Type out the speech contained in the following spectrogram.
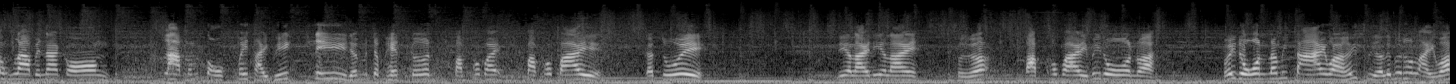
ต้องลาบเป็นหน้ากอง ลาบน้ำตกไม่ใส่พริก นี่เดี๋ยวมันจะเผ็ดเกิน ปรับเข้าไป ปรับเข้าไป กระจุย นี่อะไรนี่อะไร เสือ ปรับเข้าไปไม่โดนว่ะ เฮ้ยโดนแล้วไม่ตายว่ะ เฮ้ยเสือเลยเมื่เท่าไหร่วะ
